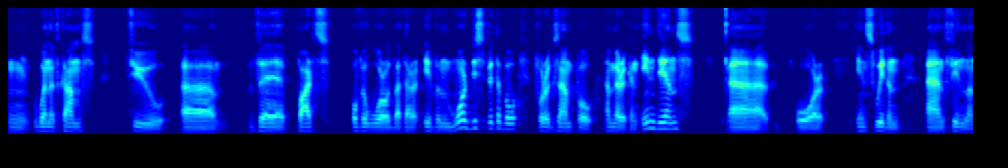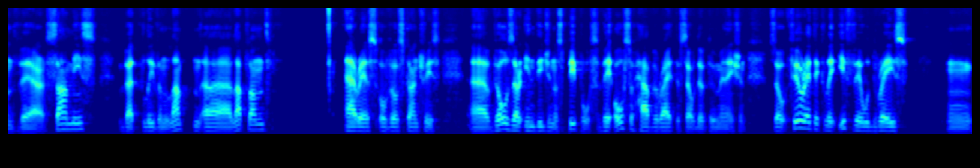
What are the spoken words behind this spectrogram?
mm, when it comes to uh, the parts of the world that are even more disputable, for example, American Indians, or in Sweden and Finland, there are Samis that live in Lap- uh, Lapland areas of those countries. Uh, those are indigenous peoples. They also have the right to self determination. So, theoretically, if they would raise um,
